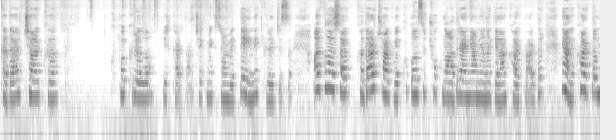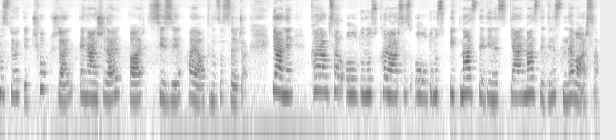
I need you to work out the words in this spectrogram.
Kader çarkı, kupa kralı bir kart daha çekmek istiyorum ve değnek kraliçesi. Arkadaşlar kader çark ve kupası çok nadiren yan yana gelen kartlardır. Yani kartlarımız diyor ki çok güzel enerjiler var sizi hayatınıza saracak. Yani karamsar olduğunuz, kararsız olduğunuz, bitmez dediğiniz, gelmez dediğiniz ne varsa.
